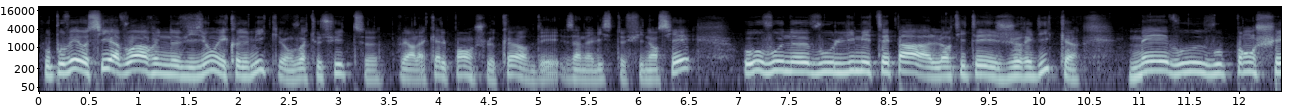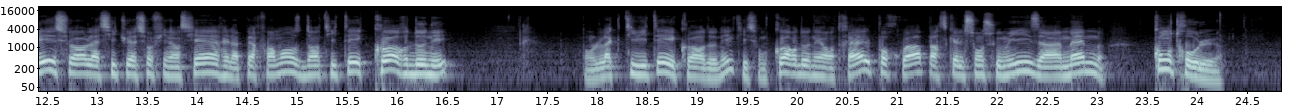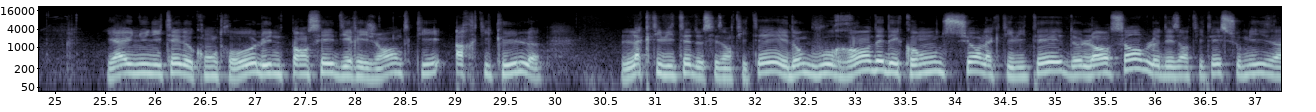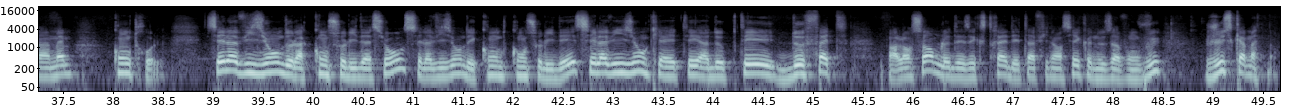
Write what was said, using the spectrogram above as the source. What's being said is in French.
Vous pouvez aussi avoir une vision économique, et on voit tout de suite vers laquelle penche le cœur des analystes financiers, où vous ne vous limitez pas à l'entité juridique, mais vous vous penchez sur la situation financière et la performance d'entités coordonnées, dont l'activité est coordonnée, qui sont coordonnées entre elles. Pourquoi? Parce qu'elles sont soumises à un même contrôle il y a une unité de contrôle, une pensée dirigeante qui articule l'activité de ces entités et donc vous rendez des comptes sur l'activité de l'ensemble des entités soumises à un même contrôle. C'est la vision de la consolidation, c'est la vision des comptes consolidés, c'est la vision qui a été adoptée de fait par l'ensemble des extraits d'état financiers que nous avons vus jusqu'à maintenant.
